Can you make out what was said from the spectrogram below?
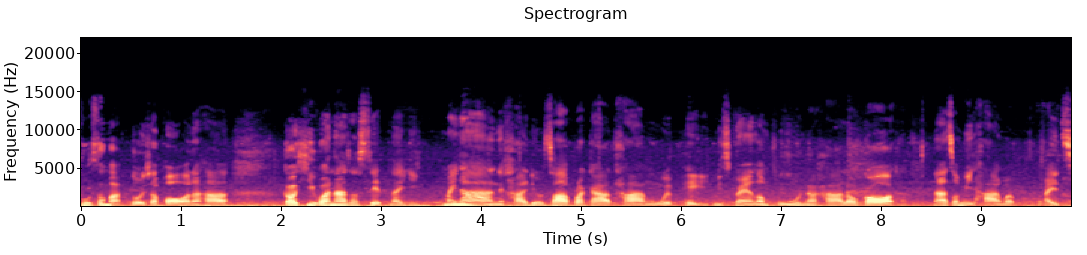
ผู้สมัครโดยเฉพาะนะคะ ก็คิดว่าน่าจะเสร็จในอีกไม่นานนะคะ เดี๋ยวจะประกาศทางเว็บเพจ Miss Grand ลำพูนนะคะ แล้วก็น่าจะมีทางแบบ IG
